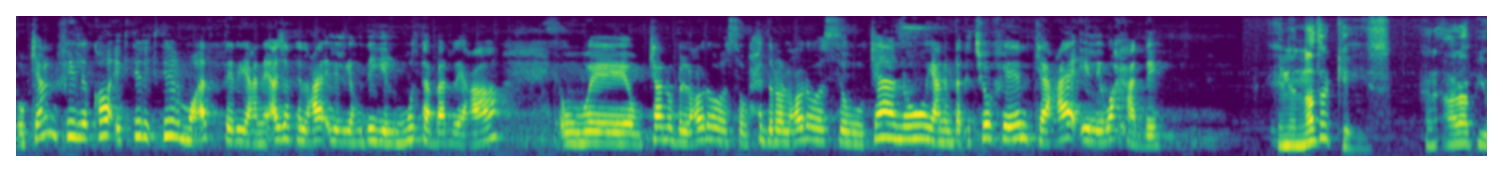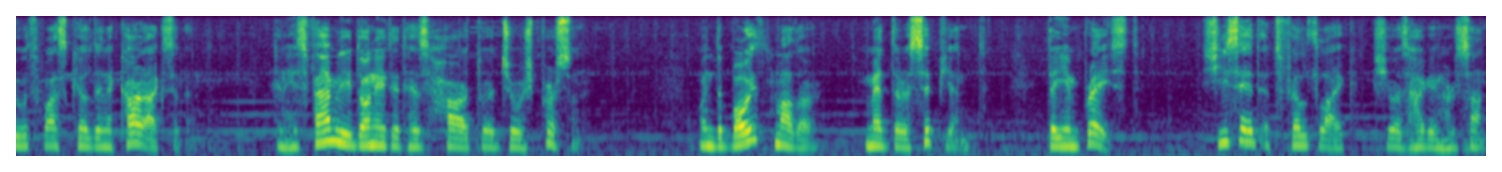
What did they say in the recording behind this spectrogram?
وكان في لقاء كثير كثير مؤثر يعني أجت العائلة اليهودية المتبرعة. وكانوا بالعرس وحضروا العرس وكانوا يعني بدك تشوفين كعائله وحده In another case, an Arab youth was killed in a car accident, and his family donated his heart to a Jewish person. When the boy's mother met the recipient, they embraced. She said it felt like she was hugging her son.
